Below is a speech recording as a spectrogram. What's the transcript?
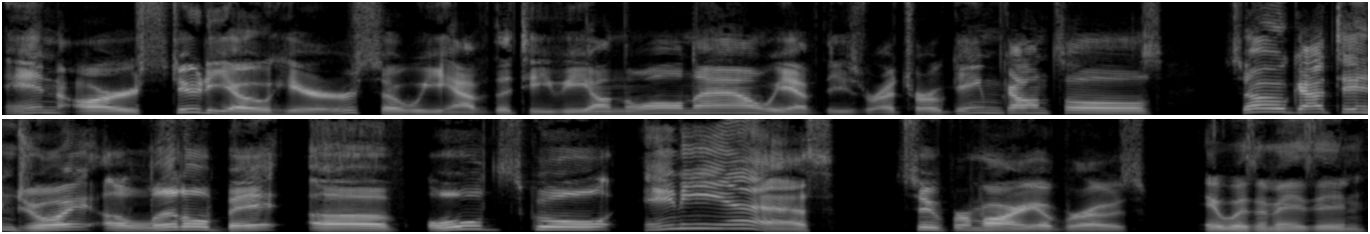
in our studio here. So we have the TV on the wall now. We have these retro game consoles. So got to enjoy a little bit of old school NES Super Mario Bros. It was amazing.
